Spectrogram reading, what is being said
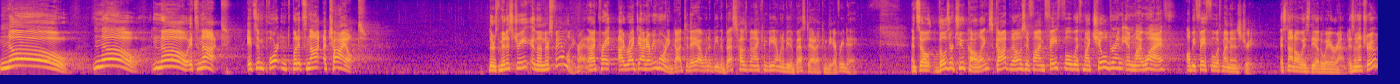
No, no, no, it's not. It's important, but it's not a child. There's ministry and then there's family, right? And I pray, I write down every morning, God, today I want to be the best husband I can be. I want to be the best dad I can be every day. And so those are two callings. God knows if I'm faithful with my children and my wife, I'll be faithful with my ministry. It's not always the other way around. Isn't that true?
